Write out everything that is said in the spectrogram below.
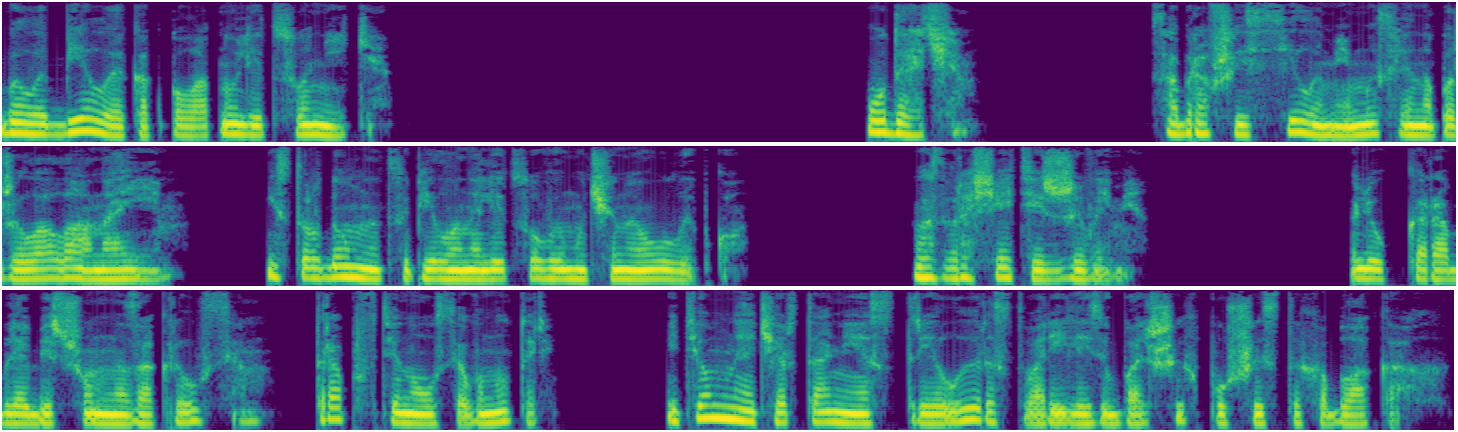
было белое, как полотно лицо Ники. «Удачи!» Собравшись силами, мысленно пожелала она им и с трудом нацепила на лицо вымученную улыбку. «Возвращайтесь живыми». Люк корабля бесшумно закрылся, трап втянулся внутрь, и темные очертания стрелы растворились в больших пушистых облаках.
